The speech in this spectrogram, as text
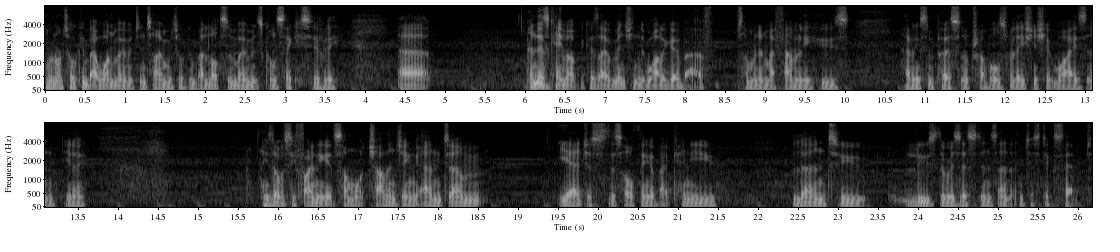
we're not talking about one moment in time, we're talking about lots of moments consecutively. Uh, and this came up because I mentioned a while ago about someone in my family who's having some personal troubles relationship wise, and you know he's obviously finding it somewhat challenging and um, yeah just this whole thing about can you learn to lose the resistance and, and, just accept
